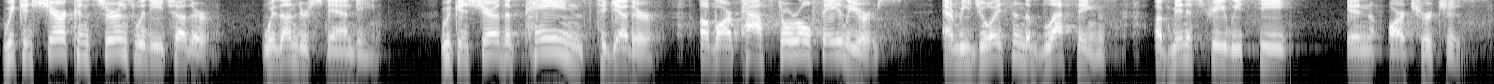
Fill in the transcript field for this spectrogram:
We can share concerns with each other with understanding. We can share the pains together of our pastoral failures and rejoice in the blessings of ministry we see in our churches.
